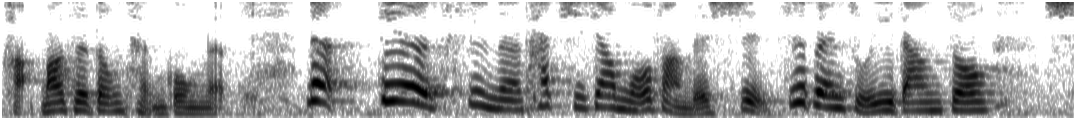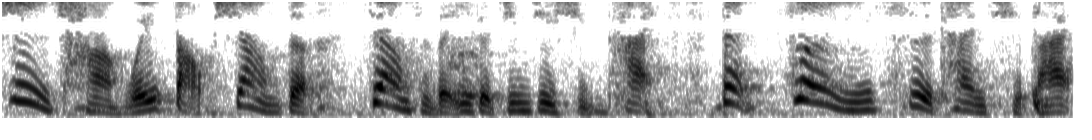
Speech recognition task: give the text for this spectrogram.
好，毛泽东成功了。那第二次呢，他其实要模仿的是资本主义当中市场为导向的这样子的一个经济形态，但这。一次看起来，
